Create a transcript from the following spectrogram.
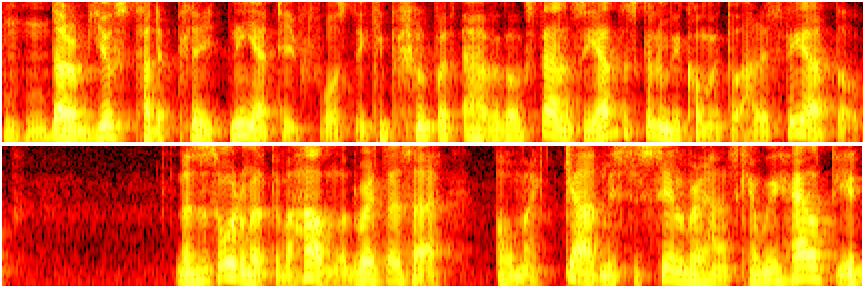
radiostyrda Arasaka. Där de just hade plöjt ner typ två stycken personer på ett övergångsställe. Så egentligen skulle de ju kommit och arresterat dem. Men så såg de att det var han och då var det så här. Oh my god, Mr Silverhands, can we help you?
